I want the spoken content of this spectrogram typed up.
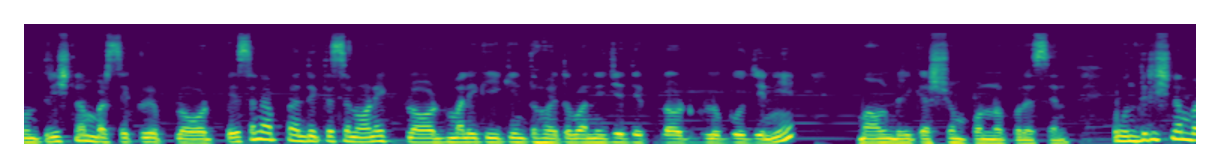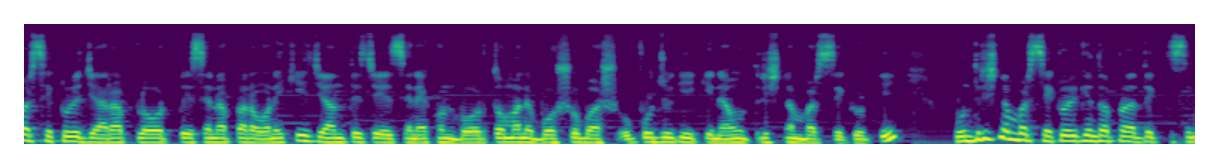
উনত্রিশ নাম্বার সেক্টরে প্লট পেয়েছেন, আপনারা দেখতেছেন অনেক প্লট মালিকই কিন্তু হয়তো বা নিজেদের প্লটগুলো বুঝে নিয়ে বাউন্ডারি কাজ সম্পন্ন করেছেন। উনত্রিশ নম্বর সেক্টরে যারা প্লট পেয়েছেন, আপনারা অনেকেই জানতে চেয়েছেন এখন বর্তমানে বসবাস উপযোগী কিনা উনত্রিশ নম্বর সেক্টরটি। উনত্রিশ নম্বর সেক্টরে কিন্তু আপনারা দেখতেছেন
